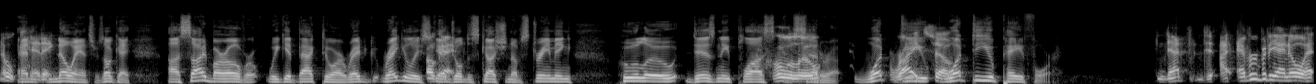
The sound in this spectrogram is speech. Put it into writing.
No And kidding. no answers. Okay. Uh, sidebar over. We get back to our reg- regularly Okay. scheduled discussion of streaming, Hulu, Disney Plus, etc. What do Right, you so- What do you pay for? Net, everybody I know, I,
